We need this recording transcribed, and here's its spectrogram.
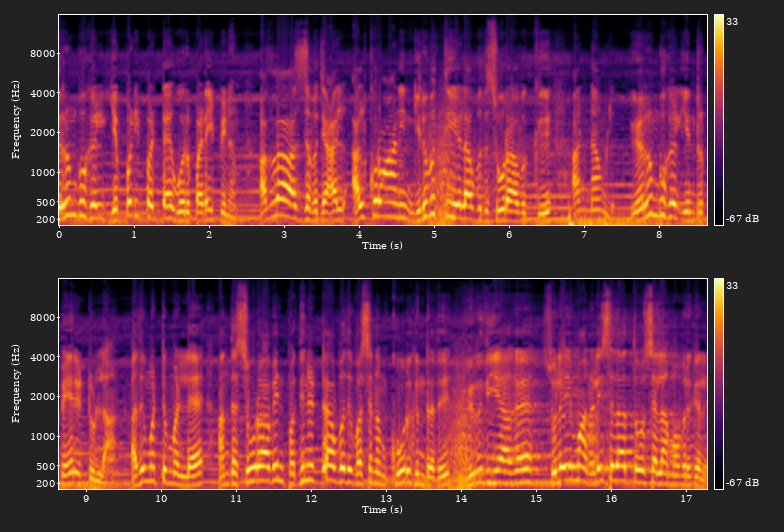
எறும்புகள் எப்படிப்பட்ட ஒரு படைப்பினம்? அல்லாஹ் அஸ்ஸவஜால் அல் குரானின் இருபத்தி ஏழாவது சூறாவுக்கு அந்நம்ல் எறும்புகள் என்று பெயரிட்டுள்ளான். அது மட்டுமல்ல அந்த சூறாவின் பதினெட்டாவது வசனம் கூறுகின்றது இறுதியாக சுலைமான் அலிசலாத்து வசலாம் அவர்கள்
